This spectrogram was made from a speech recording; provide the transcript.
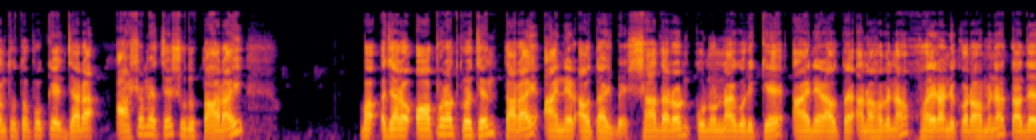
অন্ততপক্ষে যারা আসামি আছে, শুধু তারাই বা যারা অপরাধ করেছেন, তারাই আইনের আওতায় আসবে। সাধারণ কোনো নাগরিককে আইনের আওতায় আনা হবে না, হয়রানি করা হবে না, তাদের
